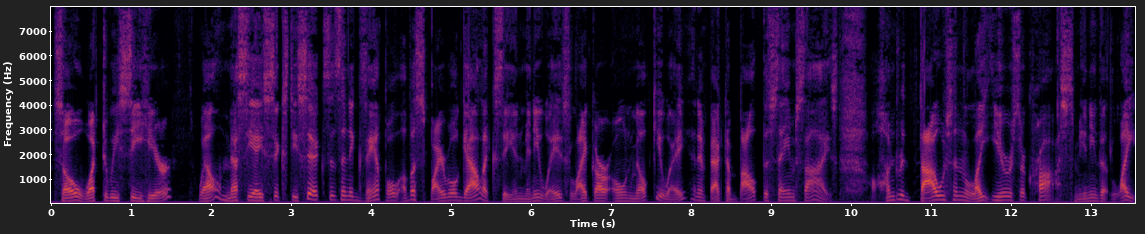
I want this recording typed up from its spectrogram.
So what do we see here? Well, Messier 66 is an example of a spiral galaxy in many ways like our own Milky Way. And in fact, about the same size, 100,000 light years across, meaning that light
